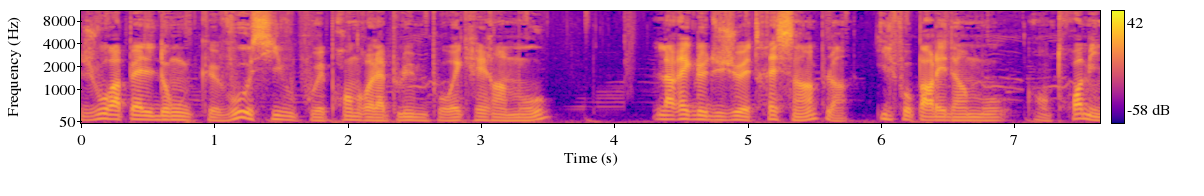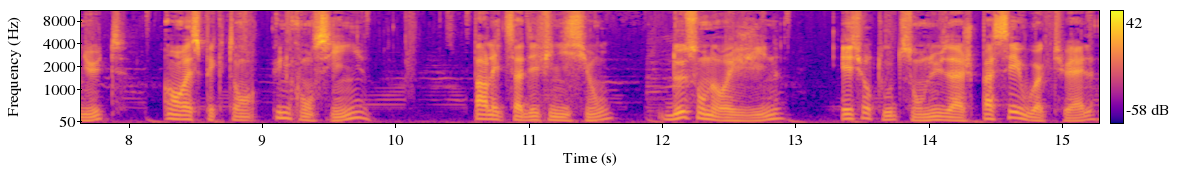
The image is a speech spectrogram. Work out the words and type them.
Je vous rappelle donc que vous aussi vous pouvez prendre la plume pour écrire un mot. La règle du jeu est très simple, il faut parler d'un mot en 3 minutes en respectant une consigne, parler de sa définition, de son origine et surtout de son usage passé ou actuel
